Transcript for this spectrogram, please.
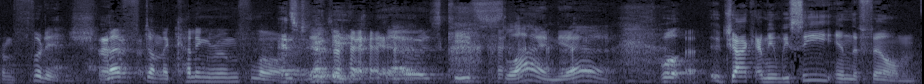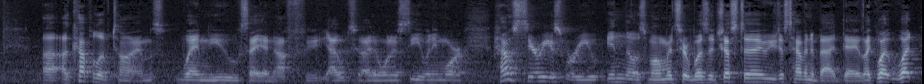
from footage left on the cutting room floor. That's right. that was Keith's line, yeah. Well, Jack, I mean, we see in the film uh, a couple of times when you say enough out i don't want to see you anymore. How serious were you in those moments or was it just a, you just having a bad day? Like what what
